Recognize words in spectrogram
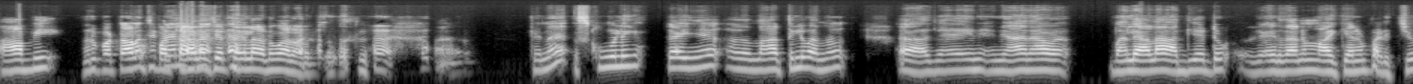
ആർമി പട്ടാള ചിട്ടയിലാണ്. വളർന്നത്. പിന്നെ സ്കൂളിൽ കഴിഞ്ഞ് നാട്ടിൽ വന്ന് ഞാൻ- ആ മലയാളം ആദ്യമായിട്ട് എഴുതാനും വായിക്കാനും പഠിച്ചു.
